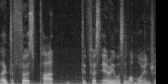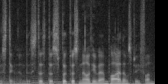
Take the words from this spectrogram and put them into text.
Like the first part, the first area was a lot more interesting, and this, the, the split personality vampire that was pretty fun.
